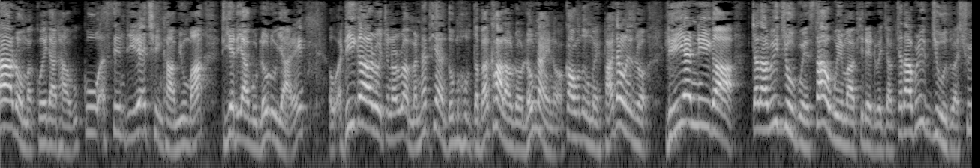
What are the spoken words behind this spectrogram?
လကတော့မခွဲခြားထားဘူးကိုအဆင်ပြေတဲ့အချိန်ခါမျိုးမှာဒီရတရားကိုလုပ်လို့ရတယ်ဟိုအဓိကကတော့ကျွန်တော်တို့ကမနှက်ဖြန့်သို့မဟုတ်တပတ်ခါလောက်တော့လုံနိုင်တော့အကောင်းဆုံးပဲဘာကြောင့်လဲဆိုတော့၄ရက်နေ့က ကြာတာရီဂျိုကွင်စဝေမှာဖြစ်တဲ့အတွက်ကြောင့်ကြာတာရီဂျိုဆိုတာရွှေ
